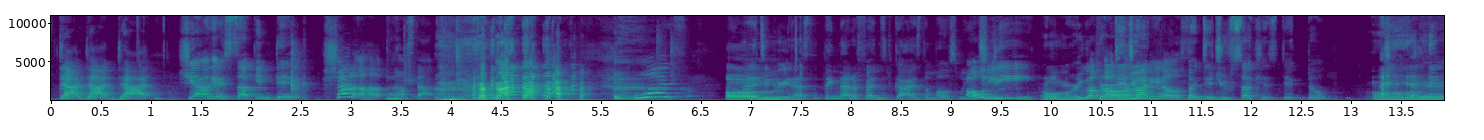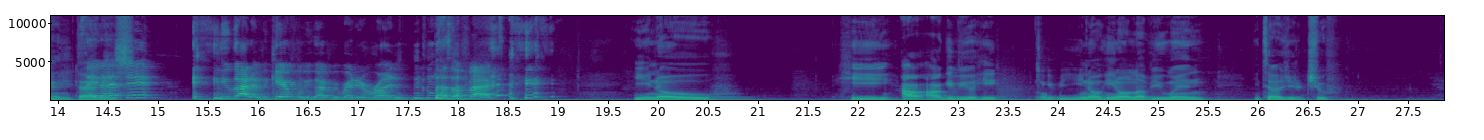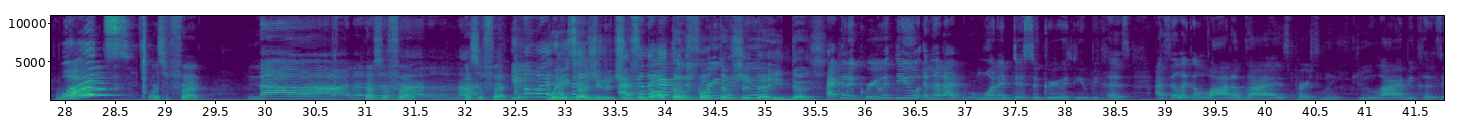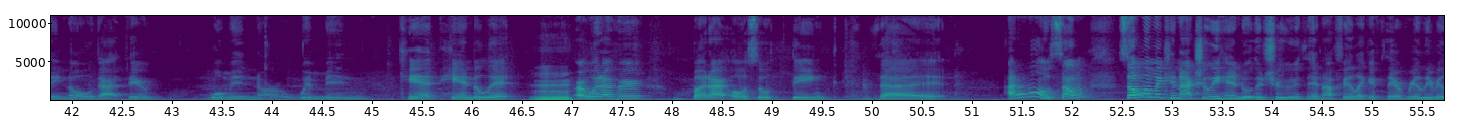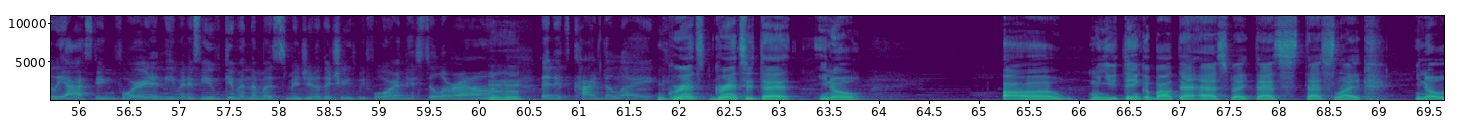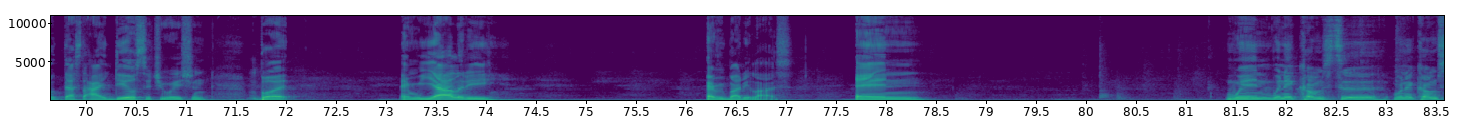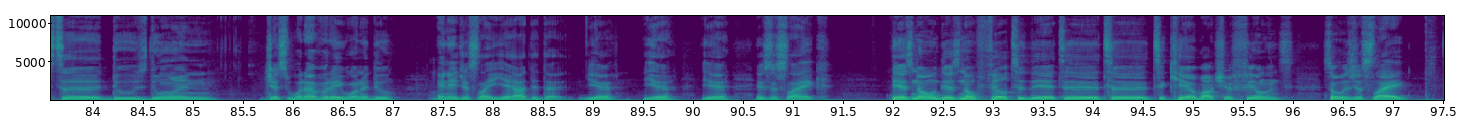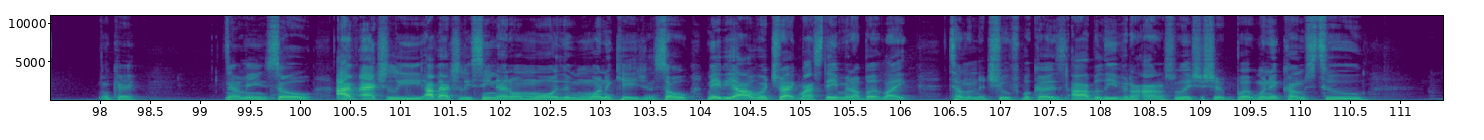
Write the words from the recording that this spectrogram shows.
Dot, dot, dot. she out here sucking dick. Shut up. No, No. stop. What? But to Um, agree, that's the thing that offends guys the most. When you OD. cheat. Oh my You gonna fuck god. somebody else. But did you suck his dick though? Oh man, Say that that is. shit. you gotta be careful. You gotta be ready to run. That's a fact. You know, he. I'll, I'll give you a he. I'll give you. You know, he don't love you when he tells you the truth. what? That's a fact. Nah, nah, nah, That's nah, a fact. Nah, nah, nah. That's a fact. You know what? When I he could- tells you the truth about the fucked up shit you. that he does. I could agree with you, and then I want to disagree with you because I feel like a lot of guys personally do lie because they know that their woman or women can't handle it Mhm. or whatever. But I also think that I don't know. Some some women can actually handle the truth, and I feel like if they're really really asking for it, and even if you've given them a smidgen of the truth before and they're still around, Mm-hmm. then it's kind of like Grant, granted that you know, uh, when you think about that aspect, that's that's like you know that's the ideal situation, but in reality, everybody lies, and when when it comes to when it comes to dudes doing just whatever they want to do and they just like yeah i did that yeah yeah yeah it's just like there's no there's no filter there to to to care about your feelings so it's just like okay know I mean? So I've actually I've actually seen that on more than one occasion. So maybe I'll retract my statement about like telling the truth because I believe in an honest relationship. But when it comes to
